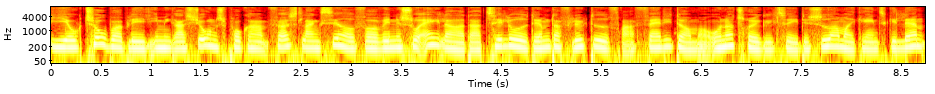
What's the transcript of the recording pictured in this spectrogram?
I oktober blev et immigrationsprogram først lanceret for venezuelere, der tillod dem, der flygtede fra fattigdom og undertrykkelse i det sydamerikanske land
